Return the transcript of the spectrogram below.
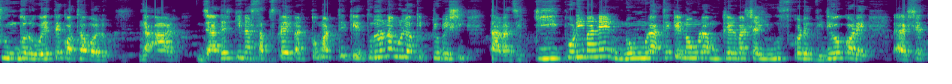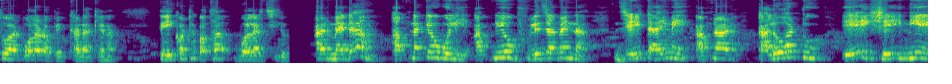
সুন্দর ওয়েতে কথা বলো। আর যাদের কিনা সাবস্ক্রাইবার তোমার থেকে তুলনামূলক একটু বেশি, তারা যে কি পরিমাণে নোংরা থেকে নোংরা মুখের ভাষা ইউজ করে ভিডিও করে সে তো আর বলার অপেক্ষা রাখে না। তো এই কথা কথা বলার ছিল। আর ম্যাডাম, আপনাকেও বলি, আপনিও ভুলে যাবেন না, যেই টাইমে আপনার কালো হাঁটু, এই সেই নিয়ে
